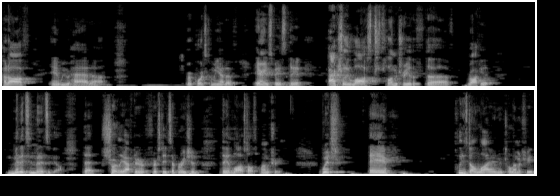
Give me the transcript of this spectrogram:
cut off, and we had um, reports coming out of Arianespace that they had actually lost telemetry of the, the rocket minutes and minutes ago. That shortly after first stage separation, they had lost all telemetry. Which, A, please don't lie on your telemetry.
